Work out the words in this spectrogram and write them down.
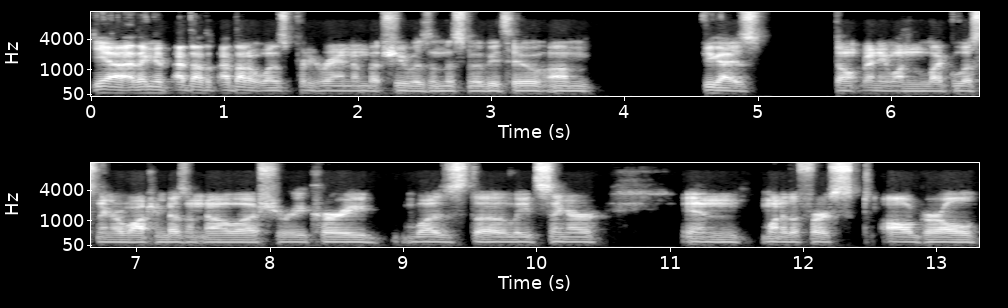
Yeah, I think it, I thought I thought it was pretty random that she was in this movie too. Um, if you guys don't, anyone like listening or watching doesn't know, uh, Cherie Currie was the lead singer in one of the first all-girl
